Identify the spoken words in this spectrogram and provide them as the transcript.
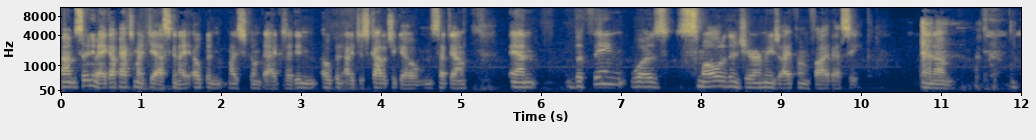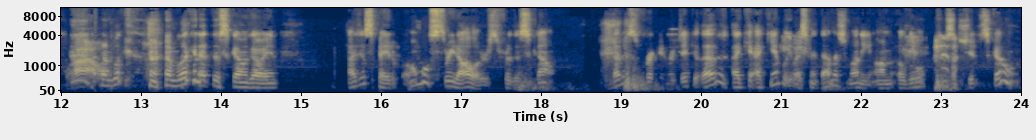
Um, so anyway, I got back to my desk and I opened my scone bag because I didn't open. I just got it to go and sat down, and the thing was smaller than Jeremy's iPhone 5 SE, and um, Wow. I'm looking, I'm looking at this scone going, I just paid almost three dollars for this scone. That is freaking ridiculous. That is, I can't, I can't believe I spent that much money on a little piece of shit scone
